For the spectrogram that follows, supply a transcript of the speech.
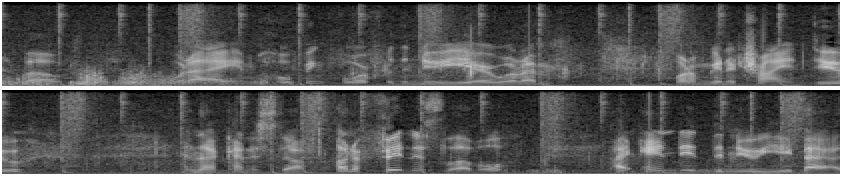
about what I am hoping for for the new year, what I'm, what I'm gonna try and do, and that kind of stuff. On a fitness level, I ended the new year, uh,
